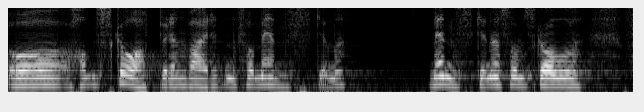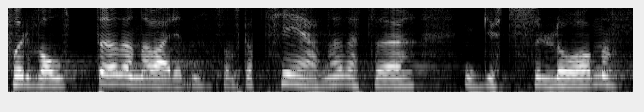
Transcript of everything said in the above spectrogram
Og han skaper en verden for menneskene. Menneskene som skal forvalte denne verden, som skal tjene dette gudslånet.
